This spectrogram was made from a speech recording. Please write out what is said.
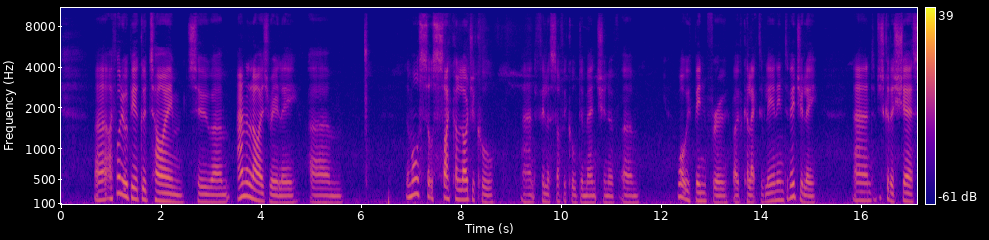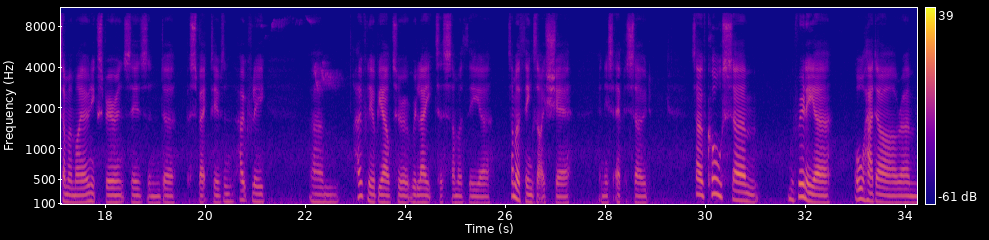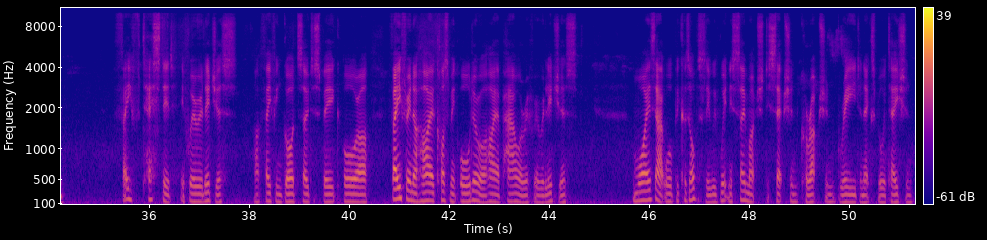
Uh, I thought it would be a good time to um, analyse really um, the more sort of psychological and philosophical dimension of um, what we've been through, both collectively and individually. And I'm just going to share some of my own experiences and uh, perspectives, and hopefully, um, hopefully, you'll be able to relate to some of the uh, some of the things that I share in this episode. So, of course, um, we've really uh, all had our um, faith tested if we're religious our faith in God, so to speak, or our faith in a higher cosmic order or higher power if we're religious. And why is that? Well, because obviously we've witnessed so much deception, corruption, greed, and exploitation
